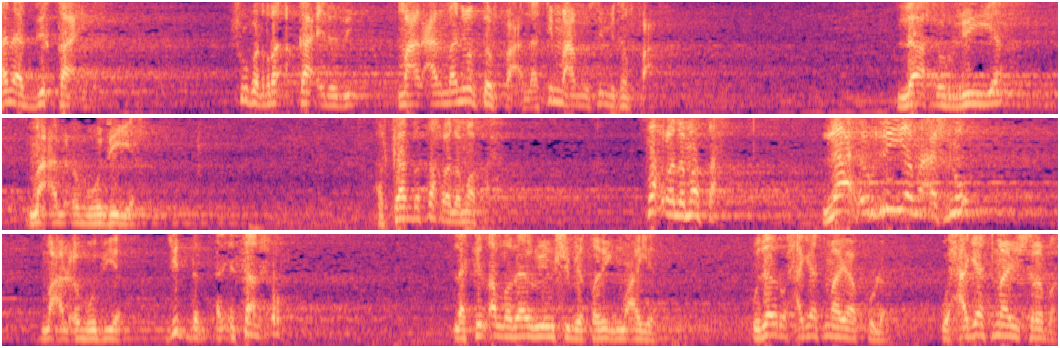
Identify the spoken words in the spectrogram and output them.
أنا أدي قاعدة. شوف القاعدة دي مع العلمانيون تنفع لكن مع المسلمين تنفع. لا حرية مع العبودية. الكلام ده صح ولا ما صح؟ صح ولا ما صح؟ لا حرية مع شنو؟ مع العبودية. جدا الإنسان حر. لكن الله دايره يمشي بطريق معين ودايره حاجات ما يأكلها وحاجات ما يشربها.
